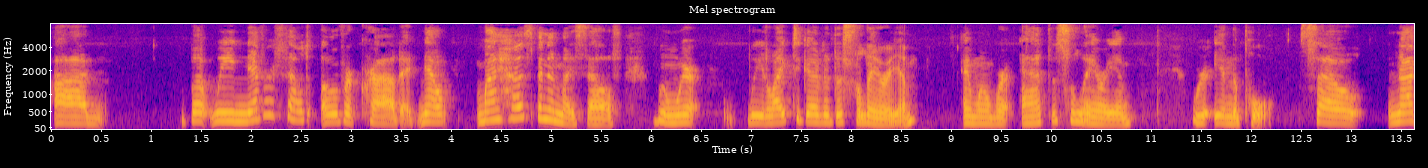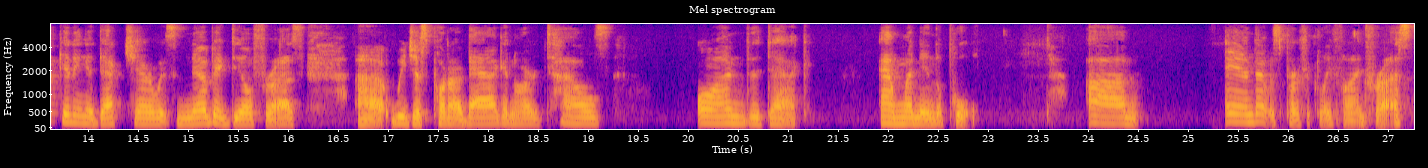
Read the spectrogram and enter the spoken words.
um, but we never felt overcrowded. Now, my husband and myself, when we're we like to go to the solarium, and when we're at the solarium, we're in the pool. So, not getting a deck chair was no big deal for us. Uh, we just put our bag and our towels on the deck and went in the pool. Um, and that was perfectly fine for us.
